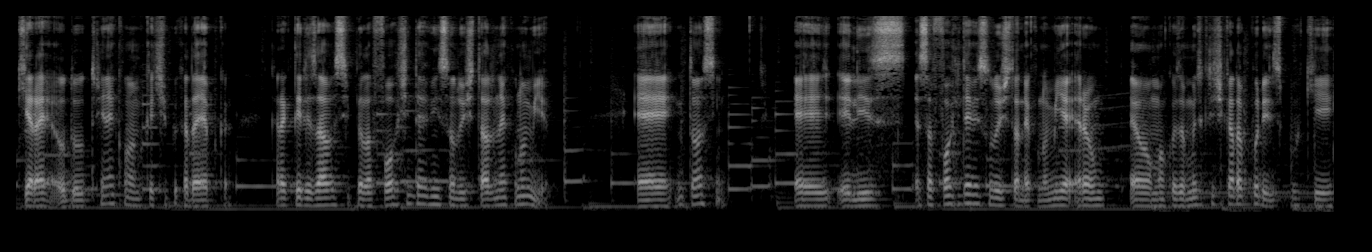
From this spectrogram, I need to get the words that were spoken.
que era a doutrina econômica típica da época, caracterizava-se pela forte intervenção do Estado na economia. É, então, assim, é, eles, essa forte intervenção do Estado na economia era um, é uma coisa muito criticada por eles, porque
